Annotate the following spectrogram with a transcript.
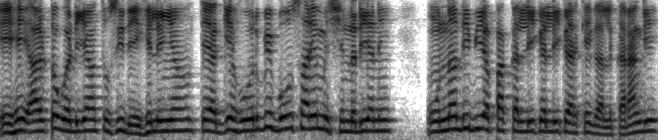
ਇਹ ਆਲਟੋ ਗੱਡੀਆਂ ਤੁਸੀਂ ਦੇਖ ਲਈਆਂ, ਤੇ ਅੱਗੇ ਹੋਰ ਵੀ ਬਹੁਤ ਸਾਰੀਆਂ ਮਸ਼ੀਨਰੀਆਂ ਨੇ, ਉਹਨਾਂ ਦੀ ਵੀ ਆਪਾਂ ਕੱਲੀ ਕੱਲੀ ਕਰਕੇ ਗੱਲ ਕਰਾਂਗੇ।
